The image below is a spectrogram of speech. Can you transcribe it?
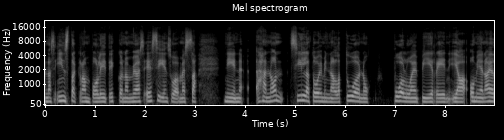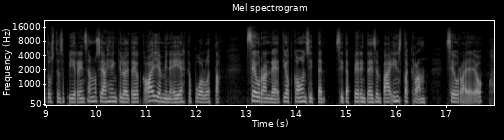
ns. Instagram-poliitikkona myös esiin Suomessa, niin hän on sillä toiminnalla tuonut puolueen piiriin ja omien ajatustensa piiriin semmoisia henkilöitä, jotka aiemmin ei ehkä puoluetta seuranneet, jotka on sitten sitä perinteisempää Instagram-seuraajajoukkoa.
